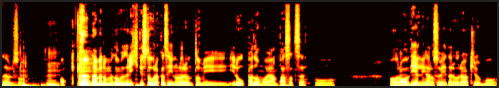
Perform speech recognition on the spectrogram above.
Det är väl så. Mm. Och nej, men de, de riktigt stora kasinorna runt om i Europa, de har ju anpassat sig och och har mm. avdelningar och så vidare och rökrum och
